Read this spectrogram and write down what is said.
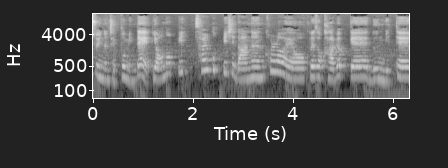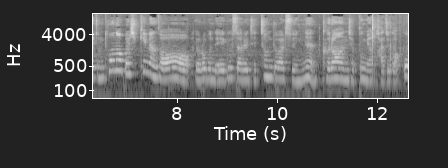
수 있는 제품인데 연어빛, 살구빛이 나는 컬러예요. 그래서 가볍게 눈 밑에 좀 tone up을 시키면서 여러분들 애교살을 재창조할 수 있는 그런 제품이어서 가지고 왔고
